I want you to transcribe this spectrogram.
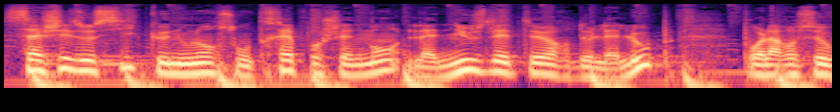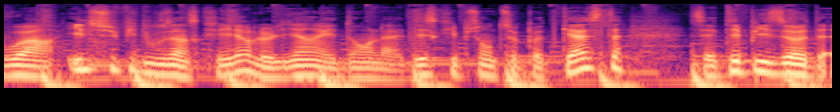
Sachez aussi que nous lançons très prochainement la newsletter de La Loupe. Pour la recevoir, il suffit de vous inscrire, le lien est dans la description de ce podcast. Cet épisode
